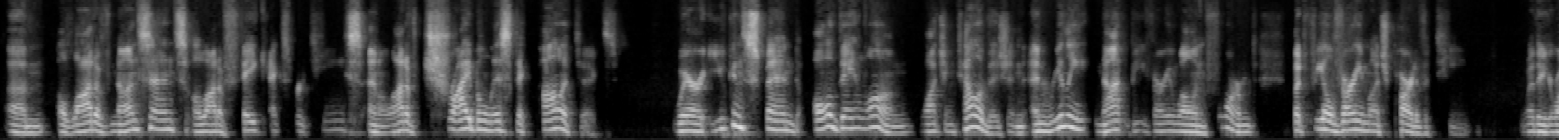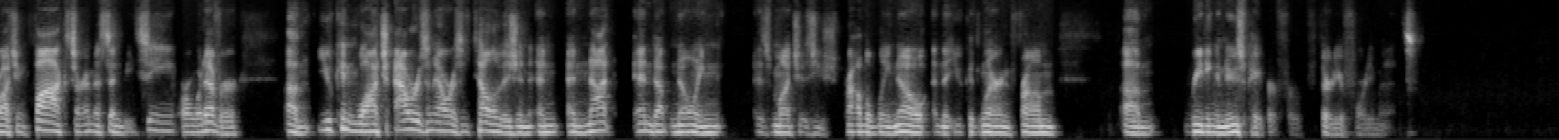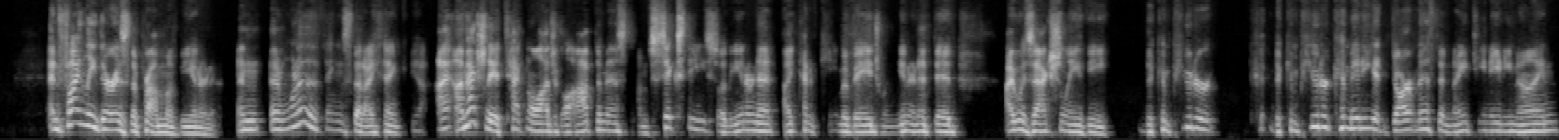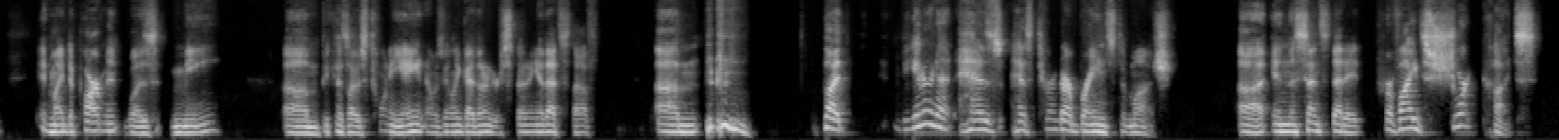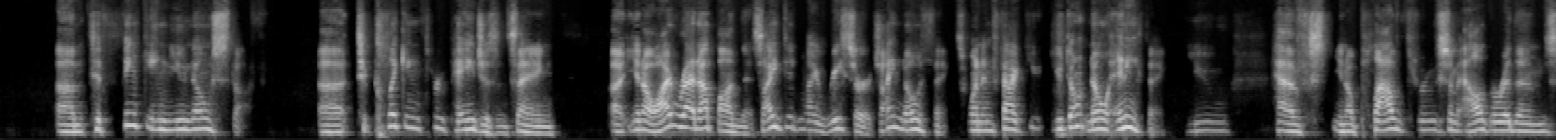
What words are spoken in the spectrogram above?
um, a lot of nonsense, a lot of fake expertise, and a lot of tribalistic politics where you can spend all day long watching television and really not be very well informed, but feel very much part of a team. Whether you're watching Fox or MSNBC or whatever, um, you can watch hours and hours of television and, and not end up knowing as much as you should probably know and that you could learn from um, reading a newspaper for 30 or 40 minutes. And finally, there is the problem of the internet. And, and one of the things that I think, I, I'm actually a technological optimist. I'm 60, so the internet, I kind of came of age when the internet did. I was actually the, the computer the computer committee at Dartmouth in 1989 in my department was me um, because I was 28 and I was the only guy that understood any of that stuff. Um, but the internet has has turned our brains to mush uh, in the sense that it provides shortcuts um, to thinking you know stuff, uh, to clicking through pages and saying, uh, you know, I read up on this, I did my research, I know things, when in fact you, you don't know anything. You have, you know, plowed through some algorithms.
